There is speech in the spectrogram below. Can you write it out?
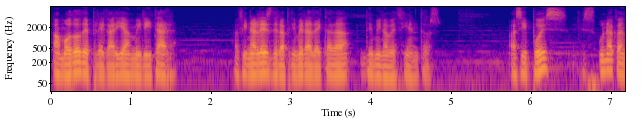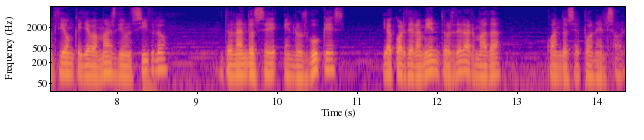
a modo de plegaria militar, a finales de la primera década de 1900. Así pues, Es una canción que lleva más de un siglo entonándose en los buques y acuartelamientos de la Armada cuando se pone el sol.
